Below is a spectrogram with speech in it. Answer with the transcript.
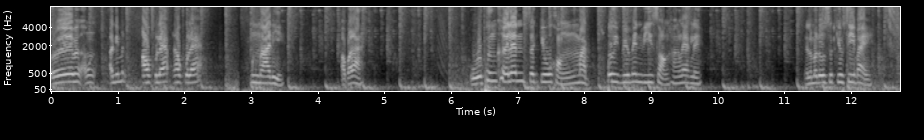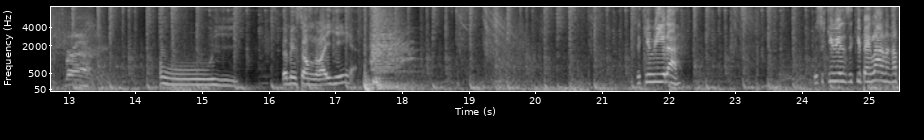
เฮ้ยมึงมึงอันนี้มันเอากูแล้วเอากูแล้วมึงมาดิเอาปะล่ะโอ้เพิ่งเคยเล่นสกิลของหมัดปุ้ยวิวเมน V2 ครั้งแรกเลย เดี๋ยวเรามาดูสกิล C ใหม่โอ้ยเราเป็นสองร้อยเฮียสกิลวีล่ะสกิลวีสกิลแปลงล่างนะครับ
